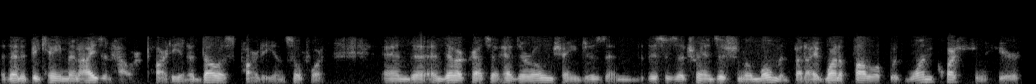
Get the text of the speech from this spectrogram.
And then it became an Eisenhower party and a Dulles party and so forth. And uh, and Democrats have had their own changes, and this is a transitional moment. But I want to follow up with one question here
